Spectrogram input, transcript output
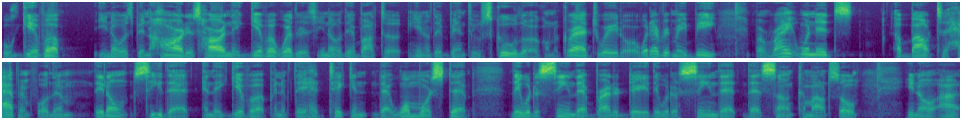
will give up you know, it's been hard, it's hard, and they give up, whether it's, you know, they're about to, you know, they've been through school or going to graduate or whatever it may be. But right when it's about to happen for them, they don't see that and they give up. And if they had taken that one more step, they would have seen that brighter day. They would have seen that that sun come out. So, you know, I,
